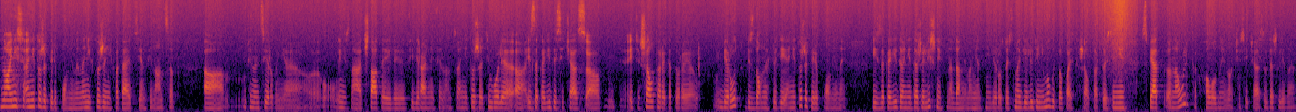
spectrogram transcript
Но они, они тоже переполнены, на них тоже не хватает всем финансов, а, финансирования, э, я не знаю, от штата или федеральные финансы. Они тоже, тем более а, из-за ковида сейчас а, эти шелтеры, которые берут бездомных людей, они тоже переполнены. Из-за ковида они даже лишних на данный момент не берут. То есть многие люди не могут попасть в шелтер. То есть они спят э, на улицах в холодные ночи сейчас, в дождливые.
